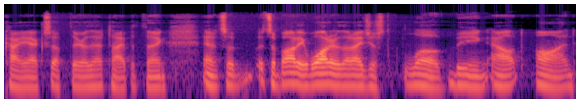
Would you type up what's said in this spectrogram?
kayaks up there, that type of thing. And it's a it's a body of water that I just love being out on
